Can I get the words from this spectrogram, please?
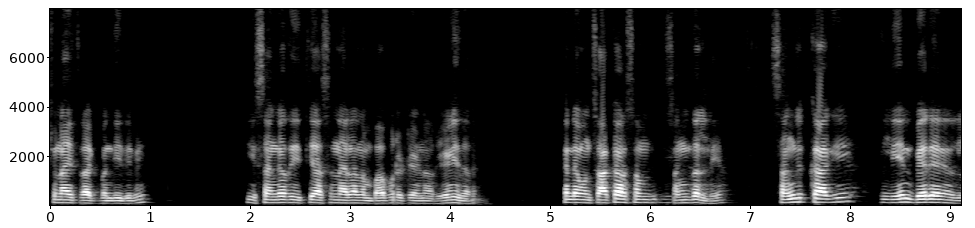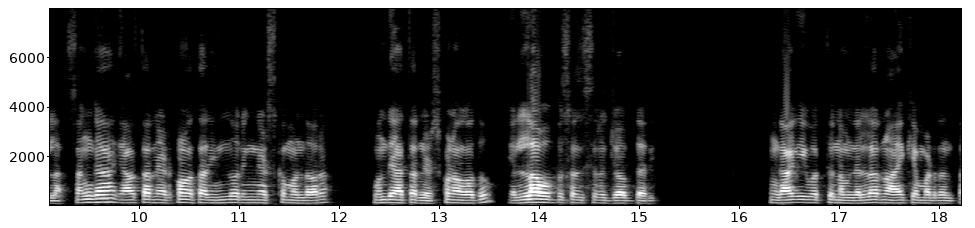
ಚುನಾಯಿತರಾಗಿ ಬಂದಿದ್ದೀವಿ. ಈ ಸಂಘದ ಇತಿಹಾಸನ ಎಲ್ಲ ನಮ್ಮ ಬಾಬು ರೆಡ್ಡಿ ಅಣ್ಣವ್ರು ಹೇಳಿದ್ದಾರೆ. ಯಾಕಂದರೆ ಒಂದು ಸಹಕಾರ ಸಂಘದಲ್ಲಿ ಸಂಘಕ್ಕಾಗಿ ಇಲ್ಲಿ ಏನು ಬೇರೆ ಏನಿಲ್ಲ ಸಂಘ ಯಾವ ಥರ ನಡ್ಕೊಂಡು ಹೋಗ್ತಾ ಇನ್ನೂರು ಹಿಂಗೆ ನಡ್ಸ್ಕೊಂಬಂದವ್ರ ಮುಂದೆ ಯಾವ ಥರ ನಡ್ಸ್ಕೊಂಡು ಹೋಗೋದು, ಎಲ್ಲ ಒಬ್ಬ ಸದಸ್ಯರ ಜವಾಬ್ದಾರಿ. ಹಂಗಾಗಿ ಇವತ್ತು ನಮ್ಮನ್ನೆಲ್ಲರನ್ನೂ ಆಯ್ಕೆ ಮಾಡಿದಂಥ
